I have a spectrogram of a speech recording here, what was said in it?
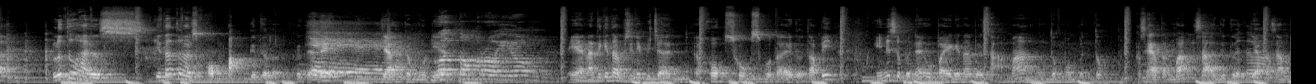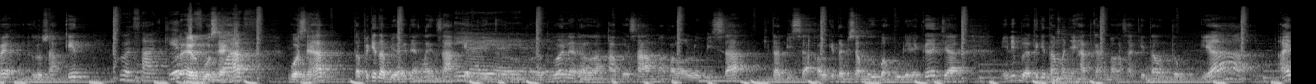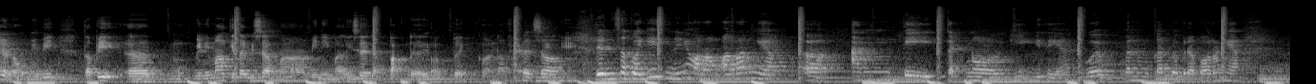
lu tuh harus kita tuh harus kompak gitu loh. Jadi Iya, iya, iya, iya. jangan kemudian gotong royong Ya nanti kita abis ini bicara hoax hoax seputar itu. Tapi ini sebenarnya upaya kita bersama untuk membentuk kesehatan bangsa gitu. Betul. Jangan sampai lu sakit, gue sakit eh gue semua- sehat, gue sehat, tapi kita biarin yang lain sakit Iya, gitu. iya, iya, Menurut gue ini adalah langkah bersama. Kalau lu bisa, kita bisa. Kalau kita bisa merubah budaya kerja, ini berarti kita menyehatkan bangsa kita untuk ya, I don't know, maybe. Tapi eh, minimal kita bisa meminimalisir dampak dari outbreak coronavirus betul ini. dan satu lagi sebenarnya orang-orang yang eh, anti teknologi gitu ya gue menemukan beberapa orang yang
